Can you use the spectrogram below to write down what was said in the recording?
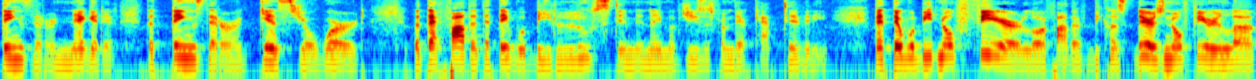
things that are negative, the things that are against your word. But that, Father, that they will be loosed in the name of Jesus from their captivity. That there will be no fear, Lord Father, because there is no fear in love.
